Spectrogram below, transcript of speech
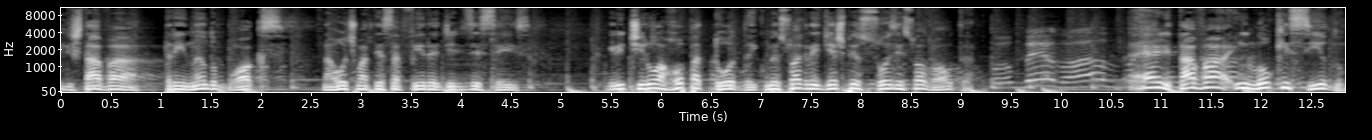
ele estava treinando boxe na última terça-feira, dia 16. Ele tirou a roupa toda e começou a agredir as pessoas em sua volta. É, ele estava enlouquecido.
